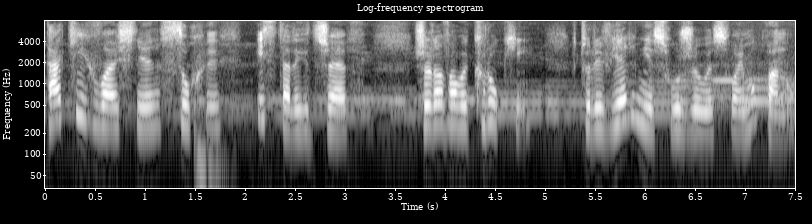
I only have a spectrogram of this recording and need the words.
takich właśnie suchych i starych drzew żerowały kruki, które wiernie służyły swojemu panu.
